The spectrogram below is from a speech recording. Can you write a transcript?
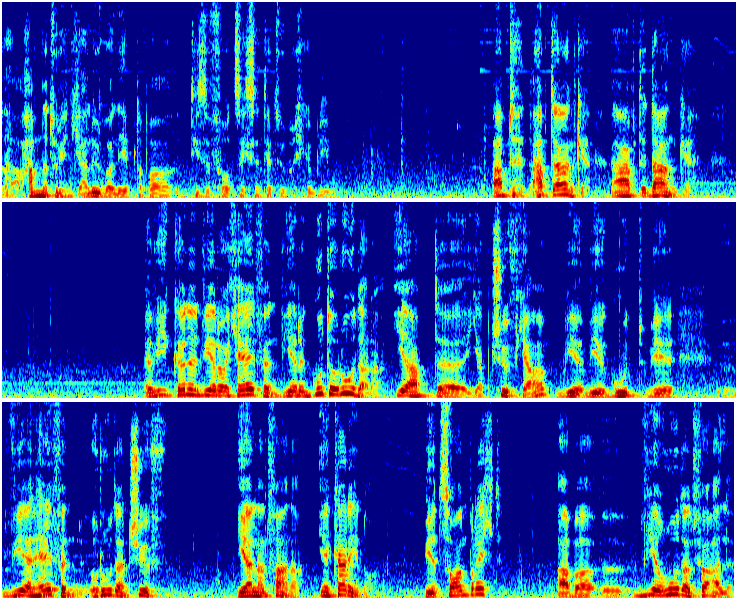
Haben natürlich nicht alle überlebt, aber diese 40 sind jetzt übrig geblieben. Habt, habt Danke, habt Danke. Äh, Wie können wir euch helfen? Wir gute Ruderer. Ihr habt, äh, ihr habt Schiff, ja? Wir, wir gut, wir, wir helfen rudern Schiff. Ihr Lanfana, ihr Carino. Wir Zornbrecht, aber äh, wir rudern für alle.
